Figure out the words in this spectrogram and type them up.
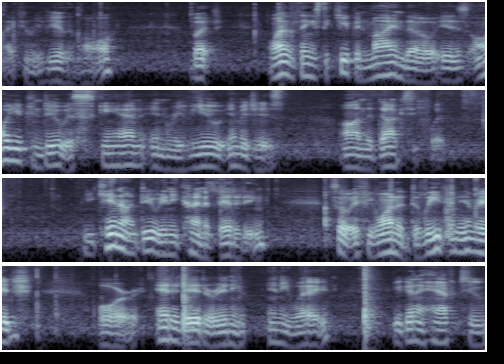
I can review them all. But one of the things to keep in mind though is all you can do is scan and review images on the DoxieFlip. You cannot do any kind of editing. So if you want to delete an image or edit it or any any way, you're going to have to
